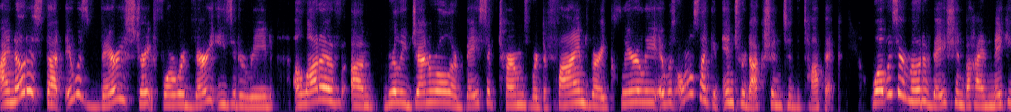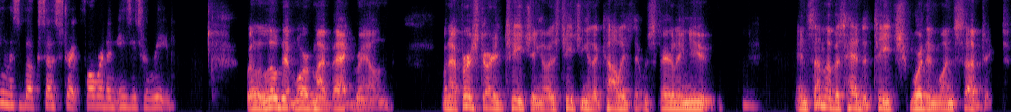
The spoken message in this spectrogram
I noticed that it was very straightforward, very easy to read. A lot of um, really general or basic terms were defined very clearly. It was almost like an introduction to the topic. What was your motivation behind making this book so straightforward and easy to read? Well, a little bit more of my background. When I first started teaching, I was teaching at a college that was fairly new. And some of us had to teach more than one subject.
